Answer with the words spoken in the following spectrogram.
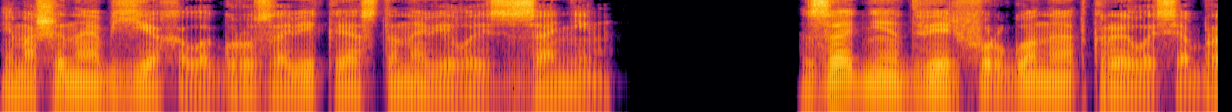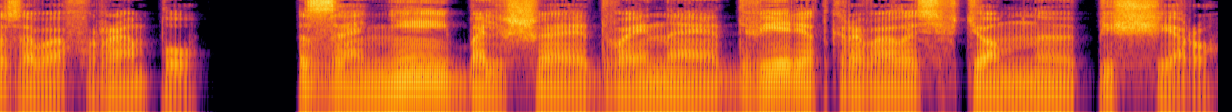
и машина объехала грузовик и остановилась за ним. Задняя дверь фургона открылась, образовав рампу. За ней большая двойная дверь открывалась в темную пещеру.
